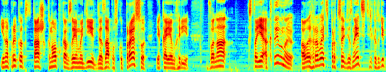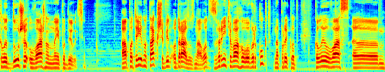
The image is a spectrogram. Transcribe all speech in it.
І, наприклад, та ж кнопка взаємодії для запуску пресу, яка є в грі, вона стає активною, але гравець про це дізнається тільки тоді, коли дуже уважно на неї подивиться. А потрібно так, щоб він одразу знав. От зверніть увагу в Overcooked, наприклад, коли у вас е,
